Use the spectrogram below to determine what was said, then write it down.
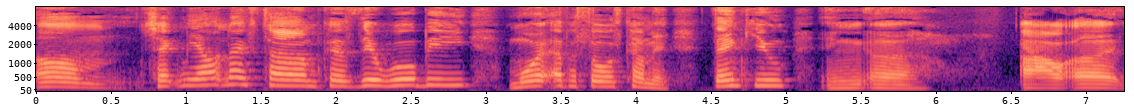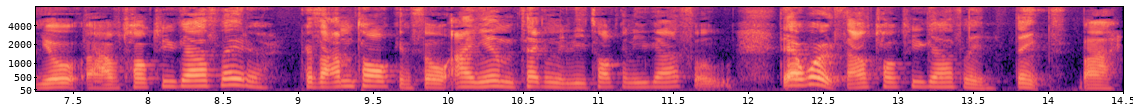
um, check me out next time because there will be more episodes coming. Thank you, and uh, I'll uh, yo, I'll talk to you guys later because I'm talking, so I am technically talking to you guys, so that works. I'll talk to you guys later. Thanks. Bye.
